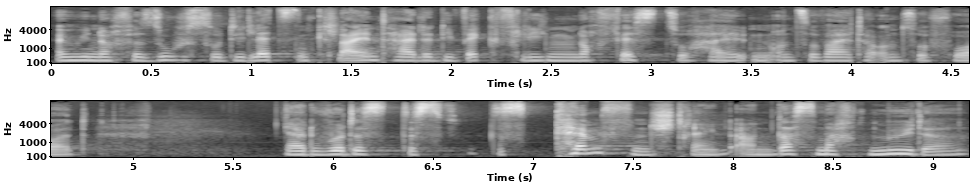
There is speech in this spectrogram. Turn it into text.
irgendwie noch versuchst, so die letzten Kleinteile, die wegfliegen, noch festzuhalten und so weiter und so fort. Ja, du würdest das, das Kämpfen strengt an, das macht müde.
